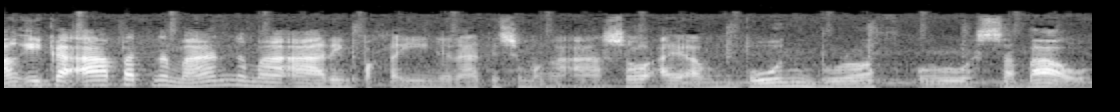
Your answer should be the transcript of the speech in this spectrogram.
Ang ikaapat naman na maaaring pakainin natin sa mga aso ay ang bone broth or sabaw.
